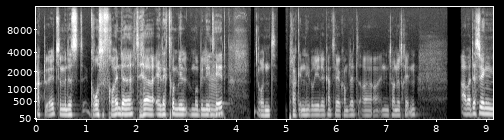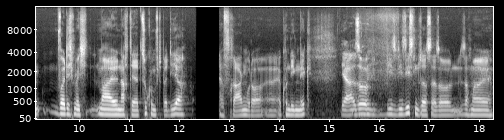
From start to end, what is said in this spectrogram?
aktuell zumindest große Freunde der Elektromobilität. Mhm. Und Plug-in-Hybride kannst du ja komplett äh, in die Tonne treten. Aber deswegen wollte ich mich mal nach der Zukunft bei dir erfragen oder äh, erkundigen, Nick. Ja, also. Wie, wie siehst du das? Also, sag mal,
